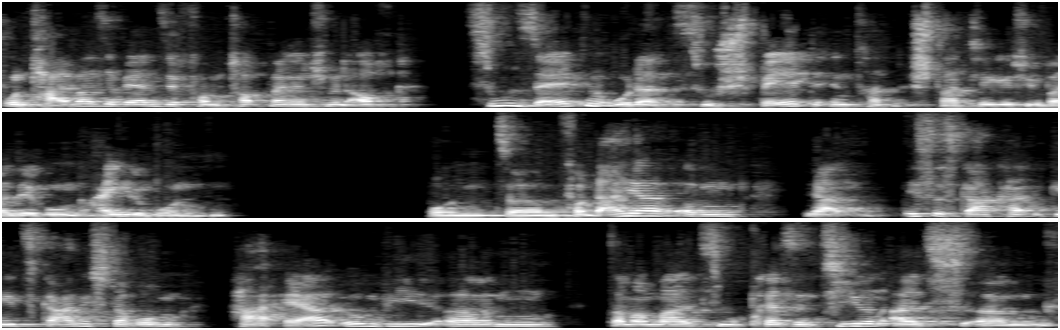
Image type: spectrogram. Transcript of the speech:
Und teilweise werden sie vom Top-Management auch zu selten oder zu spät in strategische Überlegungen eingebunden. Und ähm, von daher ähm, ja, ist es gar geht es gar nicht darum, HR irgendwie, ähm, sagen wir mal, zu präsentieren als ähm,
